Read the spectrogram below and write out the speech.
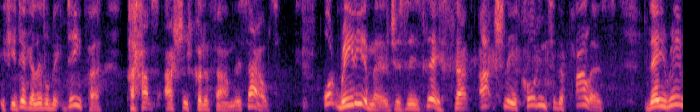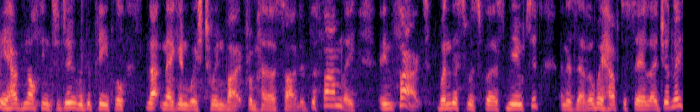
if you dig a little bit deeper, perhaps Ashleigh could have found this out. What really emerges is this, that actually, according to the palace, they really had nothing to do with the people that Meghan wished to invite from her side of the family. In fact, when this was first muted, and as ever we have to say allegedly,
